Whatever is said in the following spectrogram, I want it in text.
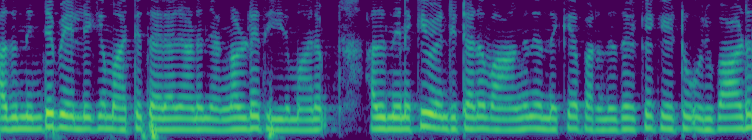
അത് നിന്റെ പേരിലേക്ക് മാറ്റി തരാനാണ് ഞങ്ങളുടെ തീരുമാനം. അത് നിനക്ക് വേണ്ടിയിട്ടാണ് വാങ്ങുന്നതെന്നൊക്കെ പറഞ്ഞത് ഇതൊക്കെ കേട്ട് ഒരുപാട്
